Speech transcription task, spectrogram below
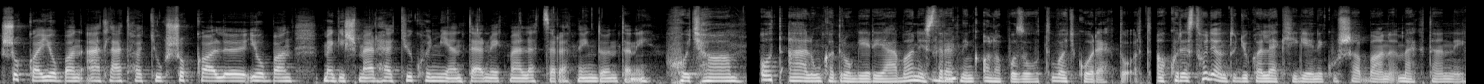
sokkal jobban átláthatjuk, sokkal jobban megismerhetjük, hogy milyen termék mellett szeretnénk dönteni. Hogyha ott állunk a drogériában, és uh-huh. szeretnénk alapozót vagy korrektort, akkor ezt hogyan tudjuk a leghigiénikusabban megtenni?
